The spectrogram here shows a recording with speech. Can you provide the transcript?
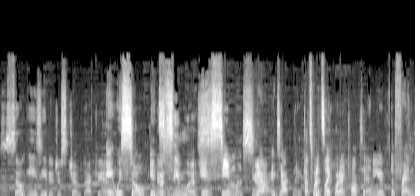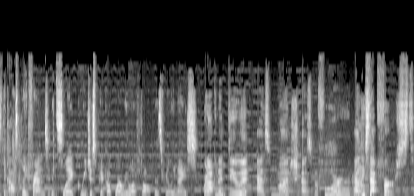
so easy to just jump back in. it was so instant. It was seamless. It's seamless. Yeah. Yeah. exactly. That's what it's like when I talk to any of the friends, the cosplay friends. It's like we just pick up where we left off. It's really nice. We're not gonna do it as much as before. At least at first.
